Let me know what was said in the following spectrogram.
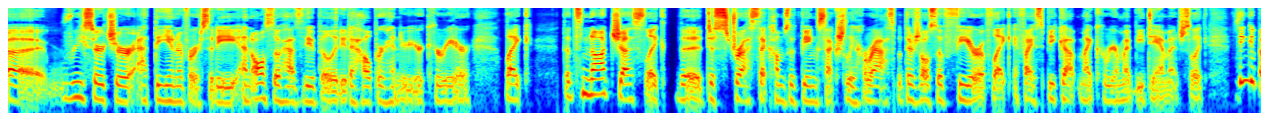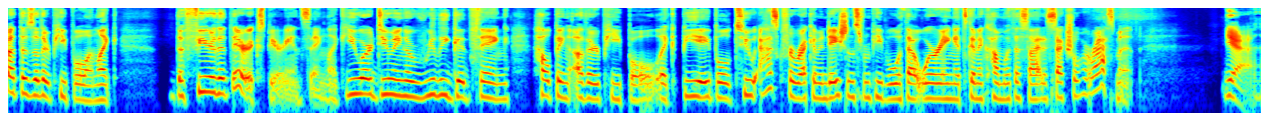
uh, researcher at the university and also has the ability to help or hinder your career. Like that's not just like the distress that comes with being sexually harassed, but there's also fear of like if I speak up, my career might be damaged. So like think about those other people and like the fear that they're experiencing. Like you are doing a really good thing helping other people like be able to ask for recommendations from people without worrying it's going to come with a side of sexual harassment. Yeah.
